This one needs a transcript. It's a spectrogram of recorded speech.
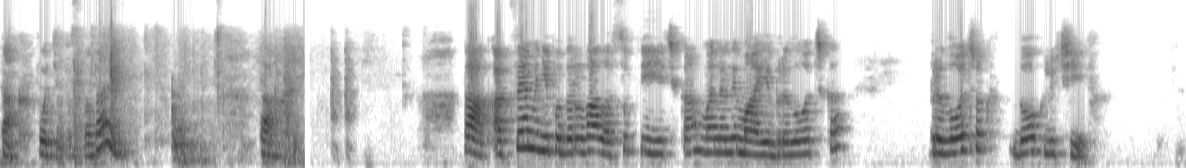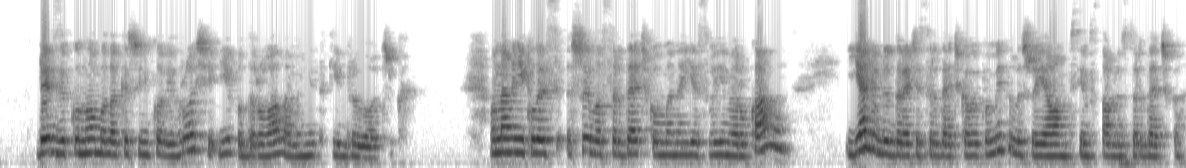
Так, потім поскладаю. Так. Так, а це мені подарувала Софієчка. У мене немає брелочка. Брелочок до ключів. Десь зекономила кишенькові гроші і подарувала мені такий брелочок. Вона мені колись шила сердечко, в мене є своїми руками. Я люблю, до речі, сердечка. Ви помітили, що я вам всім ставлю сердечка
